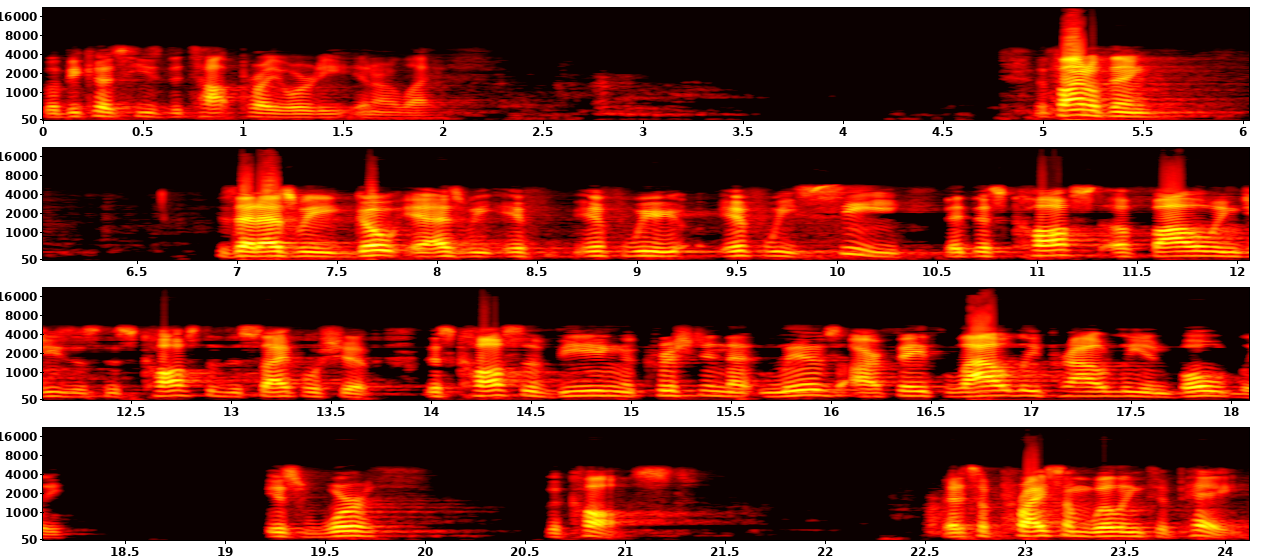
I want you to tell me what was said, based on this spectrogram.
but because He's the top priority in our life. The final thing is that as we go, as we, if, if we, if we see that this cost of following Jesus, this cost of discipleship, this cost of being a Christian that lives our faith loudly, proudly, and boldly is worth the cost, that it's a price I'm willing to pay.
